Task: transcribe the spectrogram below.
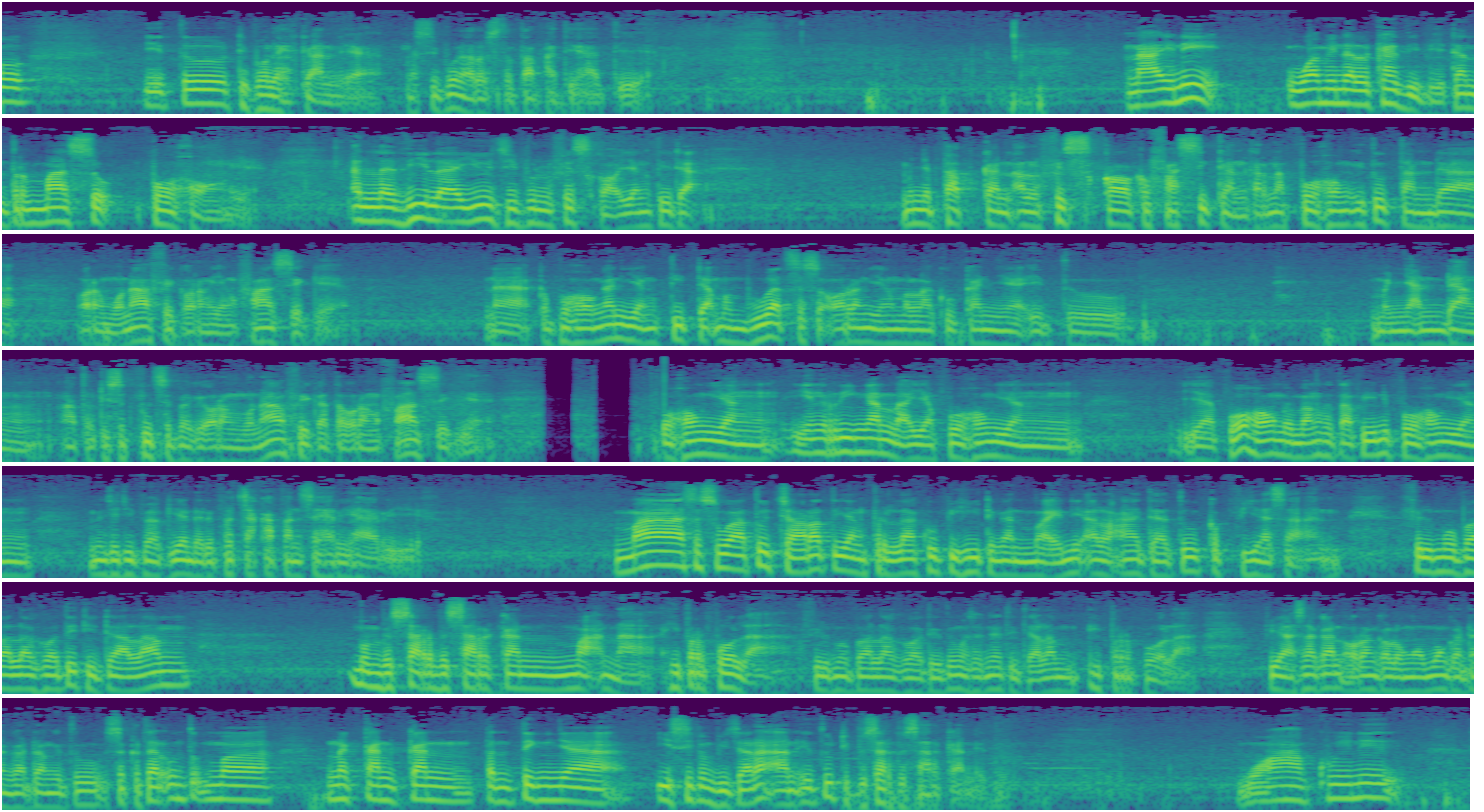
itu dibolehkan ya. Meskipun harus tetap hati-hati ya. nah ini waminal kadhibi dan termasuk bohong ya. Alladzi la yujibul fisqa yang tidak menyebabkan al fisqa kefasikan karena bohong itu tanda orang munafik, orang yang fasik ya. Nah, kebohongan yang tidak membuat seseorang yang melakukannya itu menyandang atau disebut sebagai orang munafik atau orang fasik ya. Bohong yang yang ringan lah ya, bohong yang ya bohong memang tetapi ini bohong yang menjadi bagian dari percakapan sehari-hari ya. Ma sesuatu carat yang berlaku bihi dengan ma ini al adatu kebiasaan. Fil mubalaghati di dalam membesar-besarkan makna hiperbola. Fil mubalaghati itu maksudnya di dalam hiperbola. Biasa kan orang kalau ngomong kadang-kadang itu sekedar untuk menekankan pentingnya isi pembicaraan itu dibesar-besarkan itu. Wah aku ini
